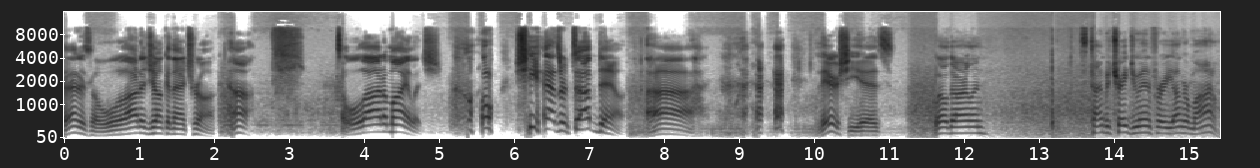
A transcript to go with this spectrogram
That is a lot of junk in that trunk. Huh? It's a lot of mileage. Oh, she has her top down. Ah, there she is. Well, darling, it's time to trade you in for a younger model.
